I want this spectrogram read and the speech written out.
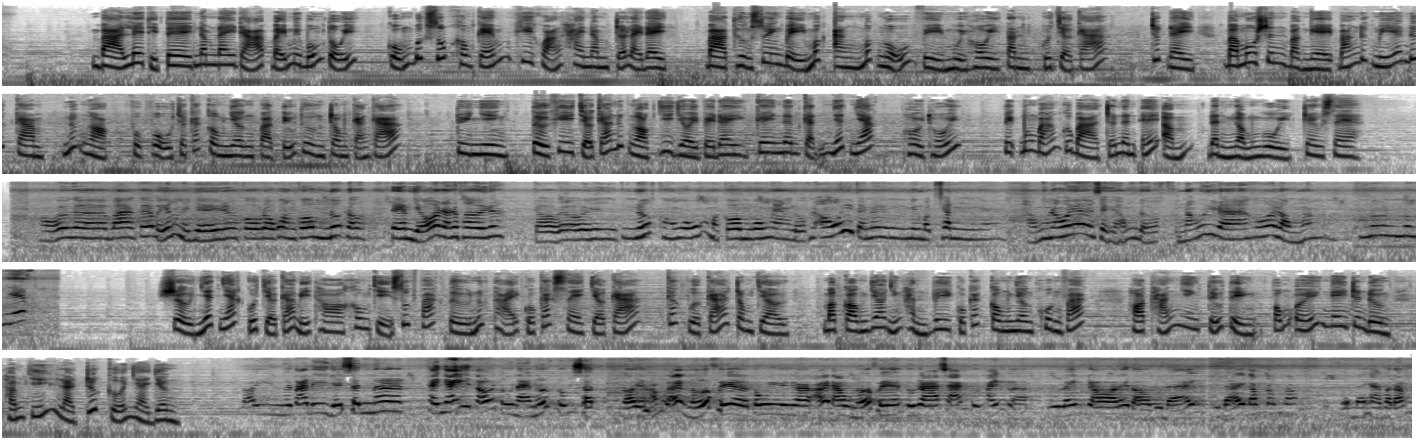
Bà Lê Thị Tê năm nay đã 74 tuổi, cũng bức xúc không kém khi khoảng 2 năm trở lại đây, bà thường xuyên bị mất ăn mất ngủ vì mùi hôi tanh của chợ cá. Trước đây, bà mưu sinh bằng nghề bán nước mía, nước cam, nước ngọt phục vụ cho các công nhân và tiểu thương trong cảng cá. Tuy nhiên, từ khi chợ cá nước ngọt di dời về đây gây nên cảnh nhếch nhác, hôi thối, việc buôn bán của bà trở nên ế ẩm, đành ngậm ngùi treo xe. Hồi ờ, ba cái biển này về đó, cô đâu có ăn cơm nước đâu. Đem vỏ ra nó phơi đó. Trời ơi, nước không uống mà cơm cũng ăn được. Nó ối cho nó như mặt xanh Không nói thì không được. Nói ra khó lòng lắm. Nó, nó ghét. Sự nhếch nhác của chợ cá Mỹ Tho không chỉ xuất phát từ nước thải của các xe chở cá, các vựa cá trong chợ, mà còn do những hành vi của các công nhân khuân vác. Họ thản nhiên tiểu tiện, phóng uế ngay trên đường, thậm chí là trước cửa nhà dân rồi người ta đi vệ sinh á hay nháy tối tôi nè nước tôi cũng xịt. Rồi không lẽ nửa phía tôi ờ, ở đâu nửa phía tôi ra sáng tôi thấy là tôi lấy trò lấy đồ tôi để tôi để đóng đóng đóng. Bên đây hai ba đóng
